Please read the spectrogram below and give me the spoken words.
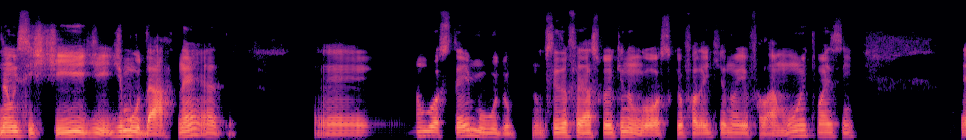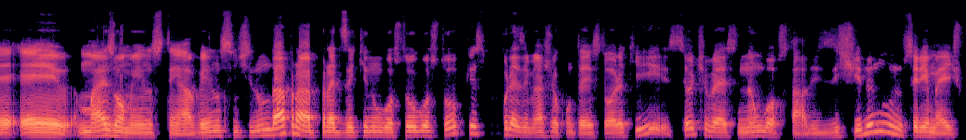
não insistir, de, de mudar, né? É, não gostei, mudo. Não precisa fazer as coisas que não gosto, que eu falei que eu não ia falar muito, mas assim, é, é, mais ou menos tem a ver no sentido, não dá para dizer que não gostou, gostou, porque, por exemplo, eu acho que eu contei a história que se eu tivesse não gostado e desistido, eu não seria médico.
